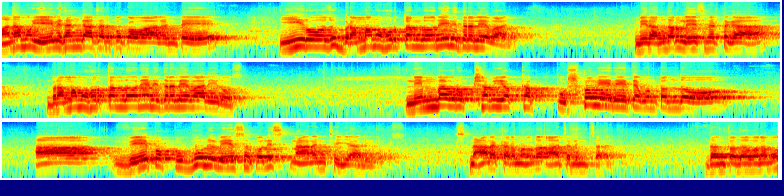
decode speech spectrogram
మనము ఏ విధంగా జరుపుకోవాలంటే ఈరోజు బ్రహ్మ ముహూర్తంలోనే నిద్రలేవాలి మీరందరూ లేచినట్టుగా బ్రహ్మ ముహూర్తంలోనే నిద్రలేవాలి ఈరోజు నింబ వృక్షం యొక్క పుష్పం ఏదైతే ఉంటుందో ఆ వేప పువ్వును వేసుకొని స్నానం చేయాలి ఈరోజు స్నాన కర్మలను ఆచరించాలి దంతదవనము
